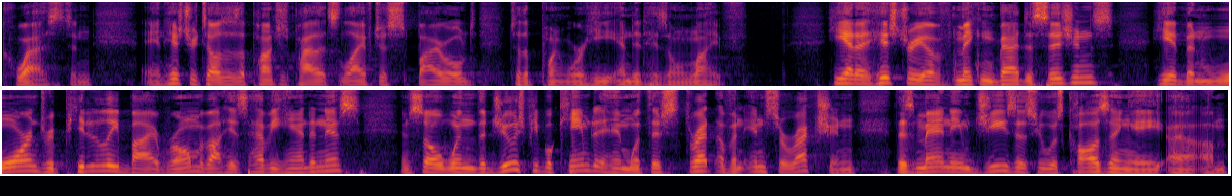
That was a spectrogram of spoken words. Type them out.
quest. And, and history tells us that Pontius Pilate's life just spiraled to the point where he ended his own life. He had a history of making bad decisions. He had been warned repeatedly by Rome about his heavy handedness. And so, when the Jewish people came to him with this threat of an insurrection, this man named Jesus, who was causing a, um,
